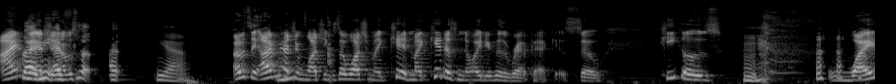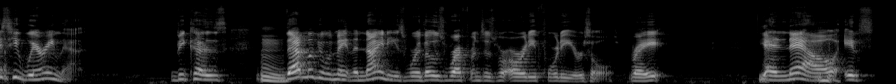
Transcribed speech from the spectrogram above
i but I imagine mean, I, I was feel, I, yeah. I would say I imagine watching because I watch my kid. My kid has no idea who the Rat Pack is, so he goes, Mm. "Why is he wearing that?" Because Mm. that movie was made in the '90s, where those references were already 40 years old, right? Yeah. And now it's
